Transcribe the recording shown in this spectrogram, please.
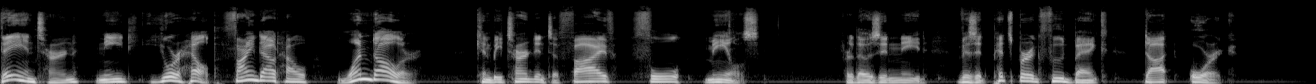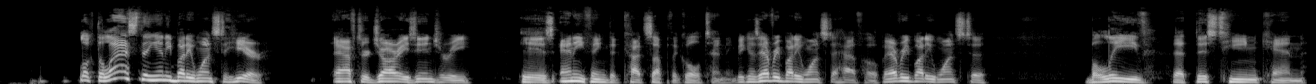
They, in turn, need your help. Find out how $1 can be turned into five full meals. For those in need, visit pittsburghfoodbank.org. Look, the last thing anybody wants to hear after Jarry's injury is anything that cuts up the goaltending because everybody wants to have hope. Everybody wants to believe that this team can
